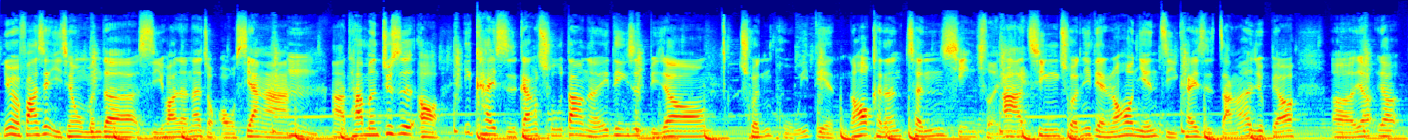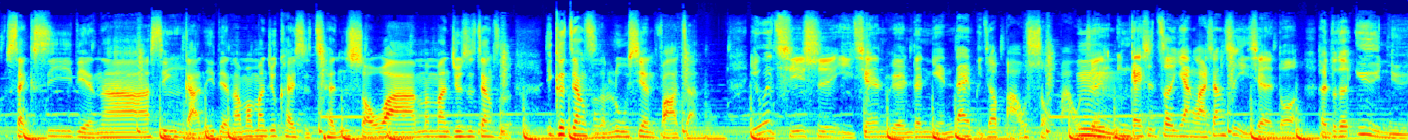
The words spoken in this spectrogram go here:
有没有发现以前我们的喜欢的那种偶像啊，啊，他们就是哦，一开始刚出道呢，一定是比较淳朴一点，然后可能成清纯啊，清纯一点，然后年纪开始长了，就比较呃，要要 sexy 一点啊，性感一点啊，慢慢就开始成熟啊，慢慢就是这样子一个这样子的路线发展。因为其实以前人的年代比较保守嘛，我觉得应该是这样啦。像是以前很多很多的玉女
